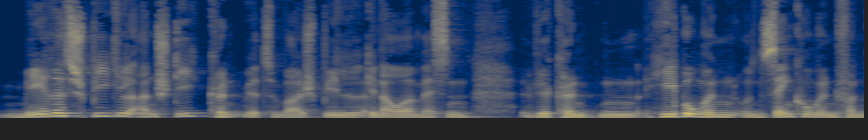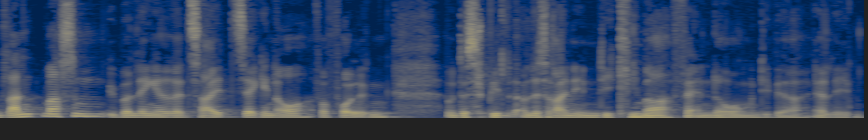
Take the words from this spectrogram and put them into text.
Meeresspiegelanstieg könnten wir zum Beispiel genauer messen. Wir könnten Hebungen und Senkungen von Landmassen über längere Zeit sehr genau verfolgen. Und das spielt alles rein in die Klimaveränderungen, die wir erleben.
